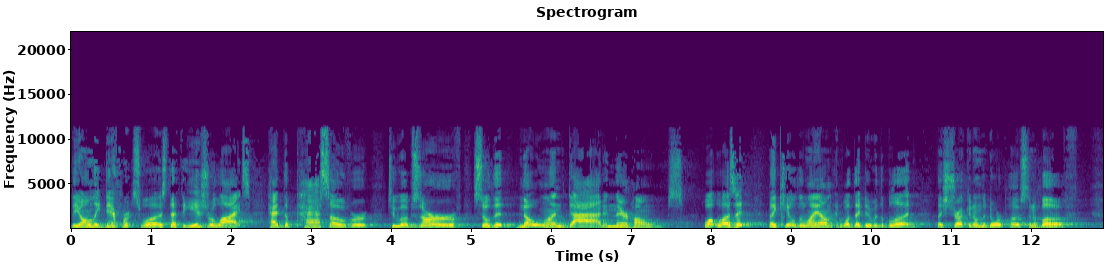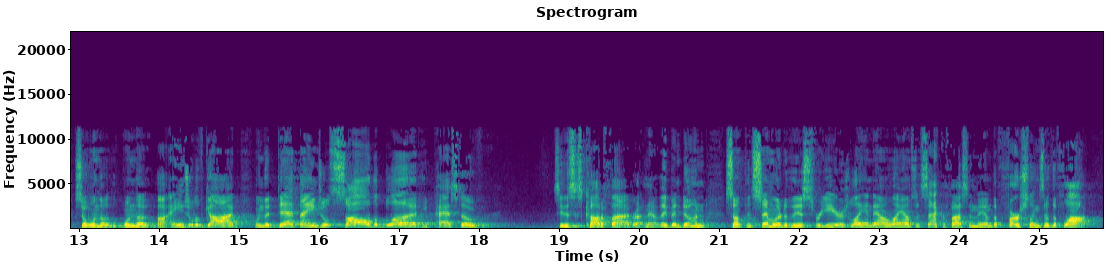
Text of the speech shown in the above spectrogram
The only difference was that the Israelites had the Passover to observe so that no one died in their homes. What was it? They killed the lamb, and what they did with the blood? They struck it on the doorpost and above. So when the, when the uh, angel of God, when the death angel saw the blood, he passed over. See, this is codified right now. They've been doing something similar to this for years, laying down lambs and sacrificing them, the firstlings of the flock.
